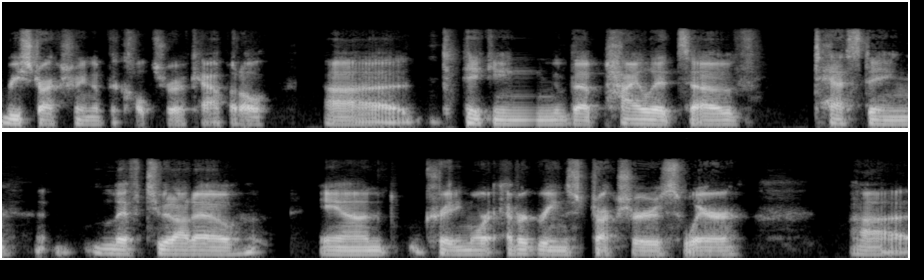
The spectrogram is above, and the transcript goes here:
restructuring of the culture of capital, uh, taking the pilot of testing Lift 2.0 and creating more evergreen structures where uh,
